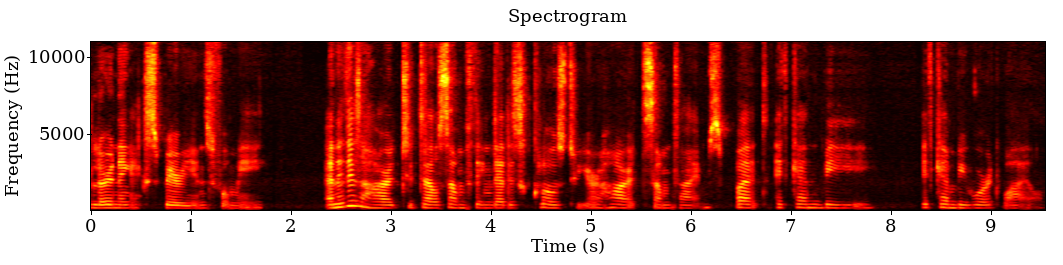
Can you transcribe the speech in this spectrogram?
learning experience for me. And it is hard to tell something that is close to your heart sometimes, but it can be it can be worthwhile.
